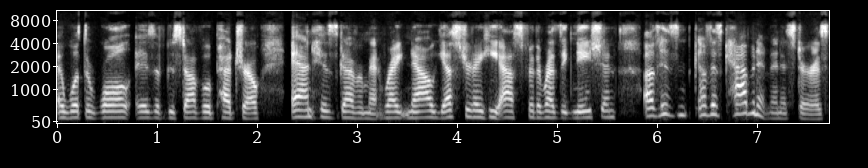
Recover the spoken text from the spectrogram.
at what the role is of Gustavo Petro and his government. Right now, yesterday he asked for the resignation of his of his cabinet ministers.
